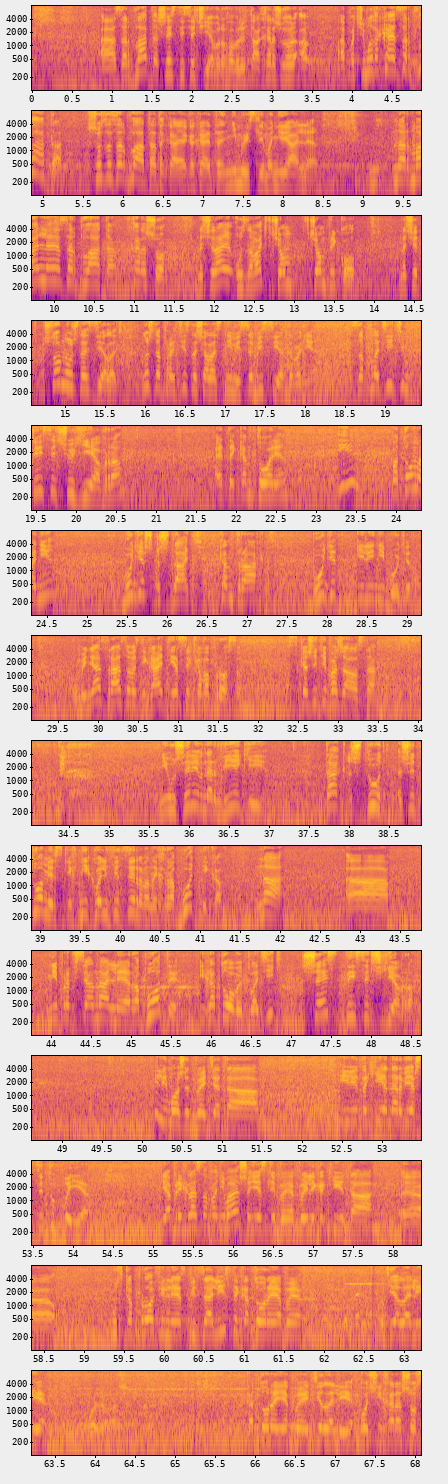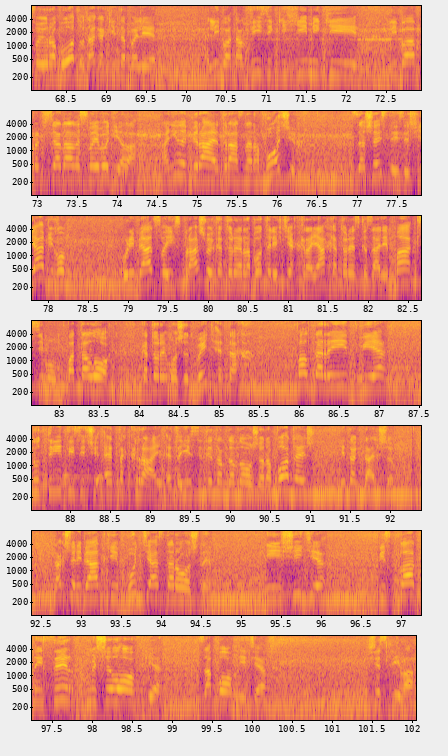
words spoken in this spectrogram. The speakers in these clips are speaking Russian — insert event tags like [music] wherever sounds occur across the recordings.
А зарплата 6 тысяч евро. Говорю, так, хорошо. Говорю, а, а почему такая зарплата? Что за зарплата такая какая-то немыслимо, нереальная? Нормальная зарплата. Хорошо. Начинаю узнавать, в чем, в чем прикол. Значит, что нужно сделать? Нужно пройти сначала с ними собеседование, заплатить им тысячу евро этой конторе, и потом они будешь ждать контракт, будет или не будет. У меня сразу возникает несколько вопросов. Скажите, пожалуйста, [laughs] неужели в Норвегии так ждут житомирских неквалифицированных работников на э, непрофессиональные работы и готовы платить 6 тысяч евро? Или, может быть, это... Или такие норвежцы тупые? Я прекрасно понимаю, что если бы были какие-то э, узкопрофильные специалисты, которые бы делали... Боже ваш которые бы делали очень хорошо свою работу, да, какие-то были либо там физики, химики, либо профессионалы своего дела. Они набирают разнорабочих за 6 тысяч. Я бегом у ребят своих спрашиваю, которые работали в тех краях, которые сказали максимум потолок, который может быть, это [laughs] полторы, две, ну три тысячи это край. Это если ты там давно уже работаешь и так дальше. Так что, ребятки, будьте осторожны. Не ищите бесплатный сыр в мышеловке. Запомните. Счастливо.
